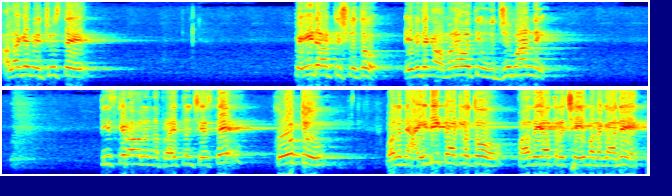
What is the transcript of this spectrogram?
అలాగే మీరు చూస్తే పెయిడ్ ఆర్టిస్టులతో ఏ విధంగా అమరావతి ఉద్యమాన్ని తీసుకురావాలన్న ప్రయత్నం చేస్తే కోర్టు వాళ్ళని ఐడి కార్డులతో పాదయాత్ర చేయమనగానే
